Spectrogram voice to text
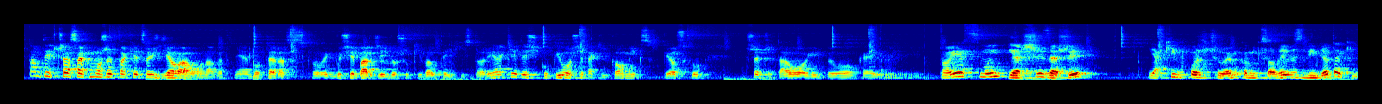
W tamtych czasach może takie coś działało nawet, nie? Bo teraz człowiek by się bardziej doszukiwał tej historii, a kiedyś kupiło się taki komiks w kiosku, przeczytało i było ok. To jest mój pierwszy zeszyt, jaki wypożyczyłem komiksowy z biblioteki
